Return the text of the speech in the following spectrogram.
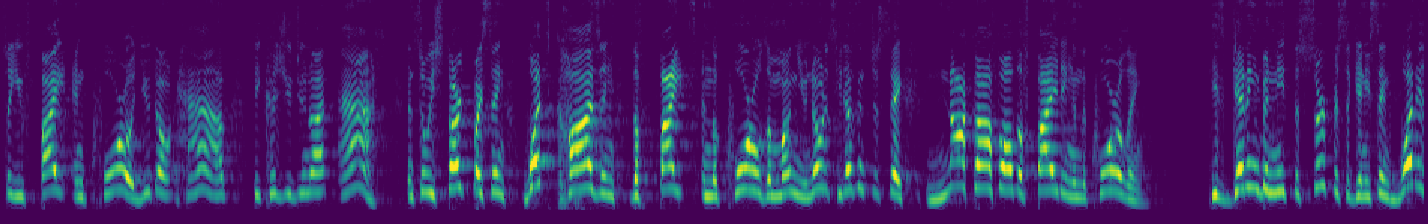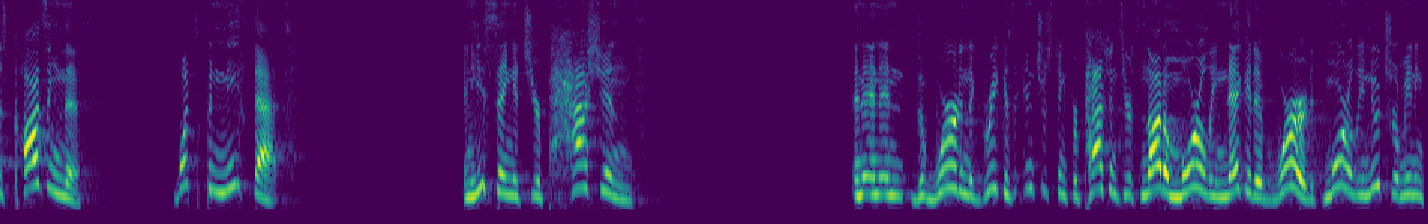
so you fight and quarrel. You don't have because you do not ask. And so he starts by saying, What's causing the fights and the quarrels among you? Notice he doesn't just say, Knock off all the fighting and the quarreling. He's getting beneath the surface again. He's saying, What is causing this? What's beneath that? And he's saying, It's your passions. And, and, and the word in the Greek is interesting for passions here. It's not a morally negative word, it's morally neutral, meaning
